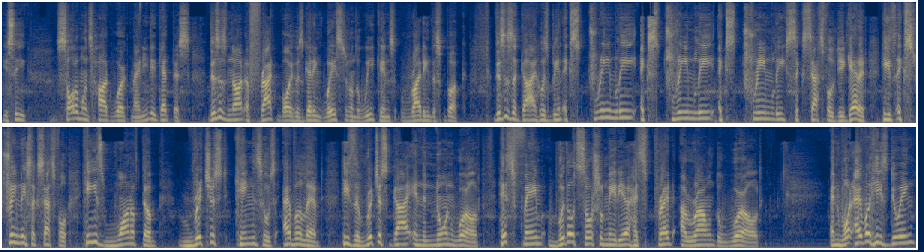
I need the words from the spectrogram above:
You see, Solomon's hard work, man. You need to get this. This is not a frat boy who's getting wasted on the weekends writing this book. This is a guy who's been extremely, extremely, extremely successful. Do you get it? He's extremely successful. He's one of the richest kings who's ever lived. He's the richest guy in the known world. His fame without social media has spread around the world. And whatever he's doing,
